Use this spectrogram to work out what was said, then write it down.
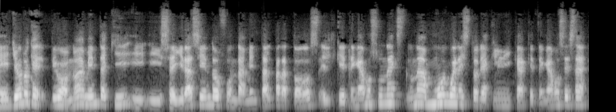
Eh, yo creo que, digo, nuevamente aquí y, seguirá siendo fundamental para todos el que tengamos una, una muy buena historia clínica, que tengamos esa,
